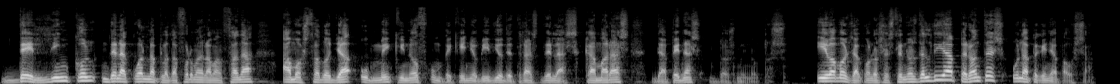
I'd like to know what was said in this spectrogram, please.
de Lincoln, de la cual la plataforma de la manzana ha mostrado ya un making of, un pequeño vídeo detrás de las cámaras de apenas dos minutos. Y vamos ya con los estrenos del día, pero antes una pequeña pausa.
